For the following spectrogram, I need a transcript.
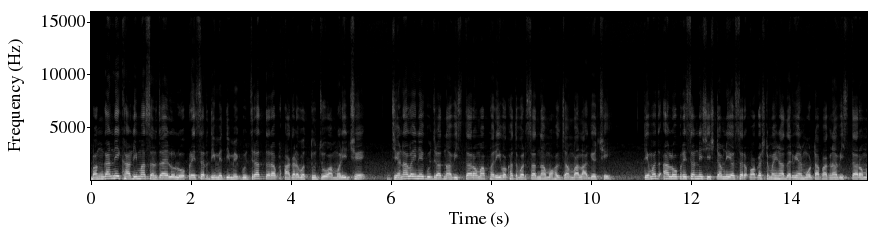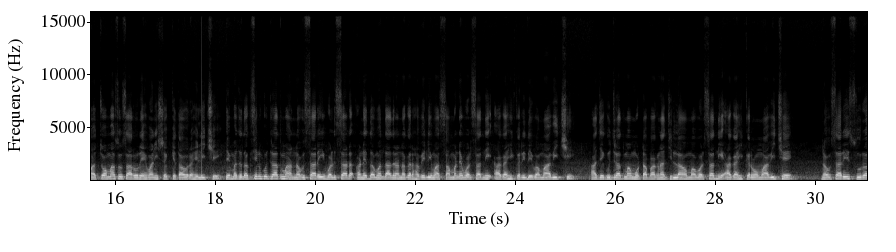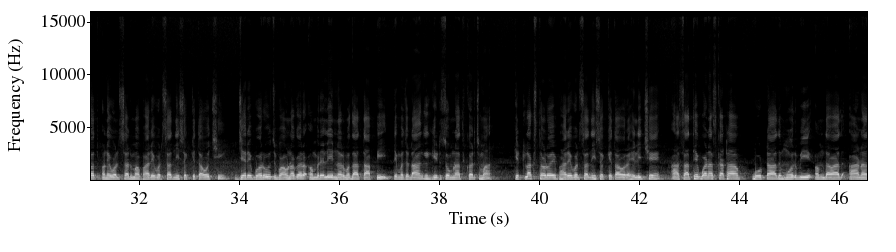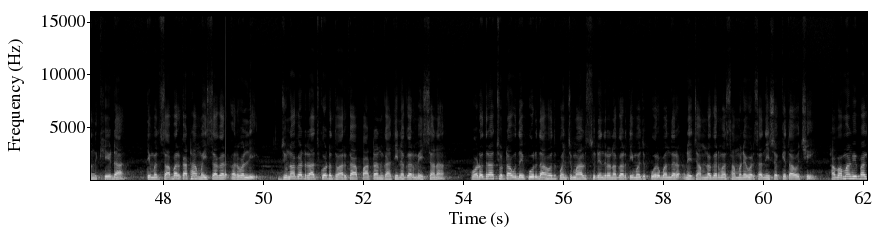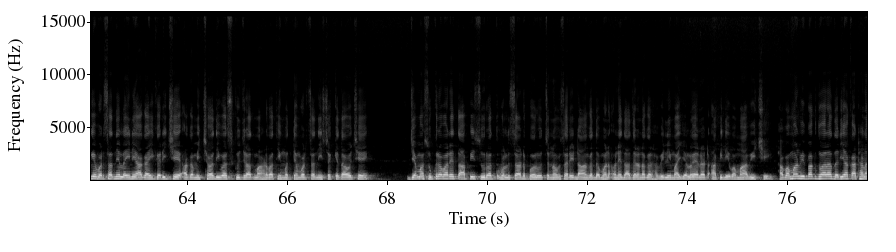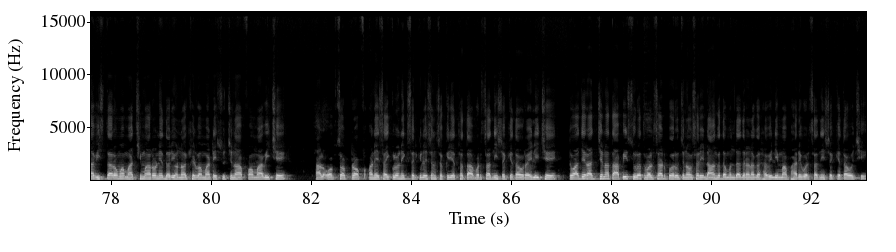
બંગાળની ખાડીમાં સર્જાયેલું low pressure ધીમે ધીમે ગુજરાત તરફ આગળ વધતું જોવા મળ્યું છે, જેના લઈને ગુજરાતના વિસ્તારોમાં ફરી વખત વરસાદના માહોલ જામવા લાગ્યો છે. તેમજ આ લો પ્રેશરની સિસ્ટમની અસર ઓગસ્ટ મહિના દરમિયાન મોટાભાગના વિસ્તારોમાં ચોમાસું સારું રહેવાની શક્યતાઓ રહેલી છે. તેમજ દક્ષિણ ગુજરાતમાં નવસારી, વલસાડ અને દમણ દાદરાનગર હવેલીમાં સામાન્ય વરસાદની આગાહી કરી દેવામાં આવી છે. આજે ગુજરાતમાં મોટાભાગના જિલ્લાઓમાં વરસાદની આગાહી કરવામાં આવી છે. નવસારી, સુરત અને વલસાડમાં ભારે વરસાદની શક્યતાઓ છે. જ્યારે ભરૂચ, ભાવનગર, અમરેલી, નર્મદા, તાપી તેમજ ડાંગ, ગીર સોમનાથ, કચ્છમાં કેટલાક સ્થળોએ ભારે વરસાદની શક્યતાઓ રહેલી છે. આ સાથે બનાસકાંઠા, બોટાદ, મોરબી, અમદાવાદ, આણંદ, ખેડા તેમજ સાબરકાંઠા, મહીસાગર, અરવલ્લી, જૂનાગઢ, રાજકોટ, દ્વારકા, પાટણ, ગાંધીનગર, મહેસાણા વડોદરા, છોટાઉદેપુર, દાહોદ, પંચમહાલ, સુરેન્દ્રનગર તેમજ પોરબંદર અને જામનગરમાં સામાન્ય વરસાદની શક્યતાઓ છે. હવામાન વિભાગે વરસાદને લઈને આગાહી કરી છે. આગામી છ દિવસ ગુજરાતમાં હળવાથી મધ્યમ વરસાદની શક્યતાઓ છે. જેમાં શુક્રવારે તાપી, સુરત, વલસાડ, ભરૂચ, નવસારી, ડાંગ, દમણ અને દાદરાનગર હવેલીમાં યલો એલર્ટ આપી દેવામાં આવ્યું છે. હવામાન વિભાગ દ્વારા દરિયાકાંઠાના વિસ્તારોમાં માછીમારોને દરિયો ન ખેડવા માટે સૂચના આપવામાં આવી છે. હાલ ઓફશોર ટ્રફ અને સાયક્લોનિક સર્ક્યુલેશન સક્રિય થતાં વરસાદની શક્યતાઓ રહેલી છે. તો આજે રાજ્યના તાપી, સુરત, વલસાડ, ભરૂચ, નવસારી, ડાંગ, દમણ દાદરાનગર હવેલીમાં ભારે વરસાદની શક્યતાઓ છે.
